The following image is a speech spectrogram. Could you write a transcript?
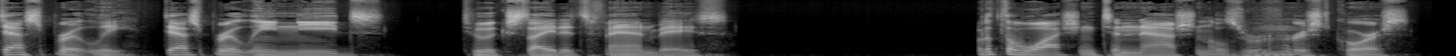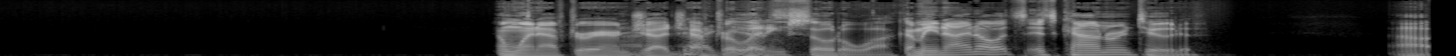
desperately desperately needs to excite its fan base. What if the Washington Nationals Mhm. reversed course? and went after Aaron Judge I after letting. Soto walk. I mean, I know it's it's counterintuitive, uh,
